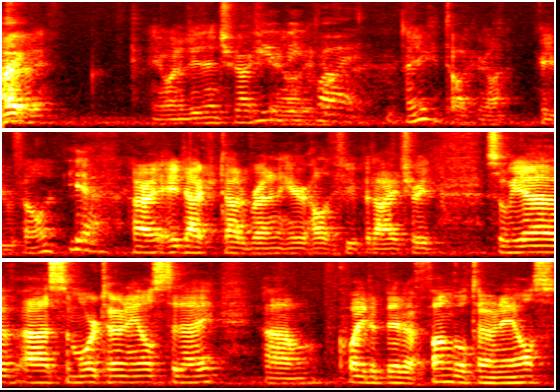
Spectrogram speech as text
Hi. You want to do the introduction? You be want me to? quiet. No, you can talk if you want. Are you a felon? Yeah. All right, hey, Dr. Todd Brennan here, Healthy Feet Podiatry. So we have uh, some more toenails today, um, quite a bit of fungal toenails.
